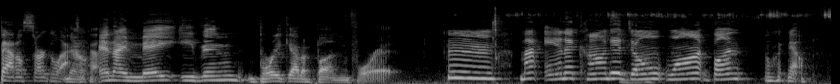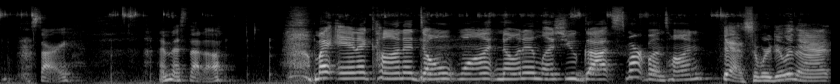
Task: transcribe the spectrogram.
Battlestar No, Galactica. and I may even break out a bun for it. My anaconda don't want bun. Oh, no, sorry, I messed that up. My anaconda don't want none unless you got smart buns, hun. Yeah, so we're doing that,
